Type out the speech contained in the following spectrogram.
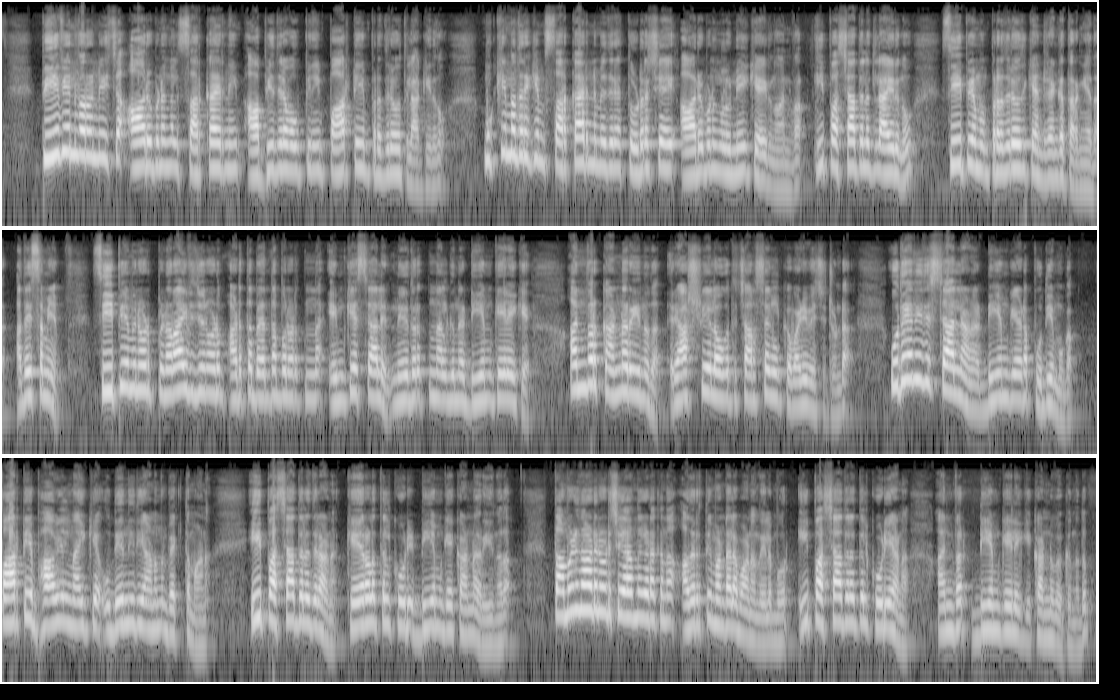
പി വി അൻവർ ഉന്നയിച്ച ആരോപണങ്ങൾ സർക്കാരിനെയും ആഭ്യന്തര വകുപ്പിനെയും പാർട്ടിയും പ്രതിരോധത്തിലാക്കിയിരുന്നു. മുഖ്യമന്ത്രിക്കും സർക്കാരിനുമെതിരെ തുടർച്ചയായി ആരോപണങ്ങൾ ഉന്നയിക്കുകയായിരുന്നു അൻവർ. ഈ പശ്ചാത്തലത്തിലായിരുന്നു സി പി എമ്മും പ്രതിരോധിക്കാൻ രംഗത്തിറങ്ങിയത്. അതേസമയം സി പി എമ്മിനോട് പിണറായി വിജയനോടും അടുത്ത ബന്ധം പുലർത്തുന്ന എം കെ സ്റ്റാലിൻ നേതൃത്വം നൽകുന്ന ഡി എം കെയിലേക്ക് അൻവർ കണ്ണറിയുന്നത് രാഷ്ട്രീയ ലോകത്ത് ചർച്ചകൾക്ക് വഴിവെച്ചിട്ടുണ്ട്. ഉദയനിധി സ്റ്റാലിനാണ് ഡി എം കെയുടെ പുതിയ മുഖം. പാർട്ടിയെ ഭാവിയിൽ നയിക്കുക ഉദയനിധിയാണെന്നും വ്യക്തമാണ്. ഈ പശ്ചാത്തലത്തിലാണ് കേരളത്തിൽ കൂടി ഡി എം കെ കണ്ണറിയുന്നത്. തമിഴ്നാടിനോട് ചേർന്ന് കിടക്കുന്ന അതിർത്തി മണ്ഡലമാണ് നിലമ്പൂർ. ഈ പശ്ചാത്തലത്തിൽ കൂടിയാണ് അൻവർ ഡി എം കെയിലേക്ക് കണ്ണുവെക്കുന്നതും.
